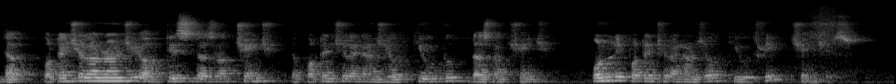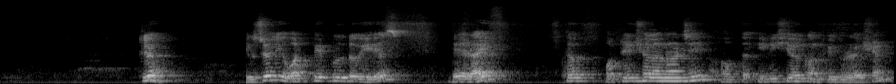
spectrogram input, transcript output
the potential energy of this does not change, the potential energy of Q2 does not change, only potential energy of Q3 changes. Clear? Usually what people do is, they write the potential energy of the initial configuration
